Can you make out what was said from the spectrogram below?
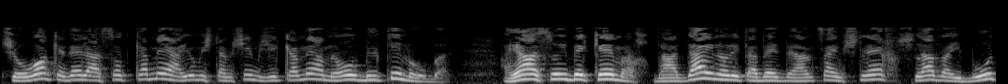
שעורו כדי לעשות קמע, היו משתמשים בשביל קמע מאור בלתי מעובד. היה עשוי בקמח, ועדיין לא נתאבד באמצע עם שלך שלב העיבוד,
